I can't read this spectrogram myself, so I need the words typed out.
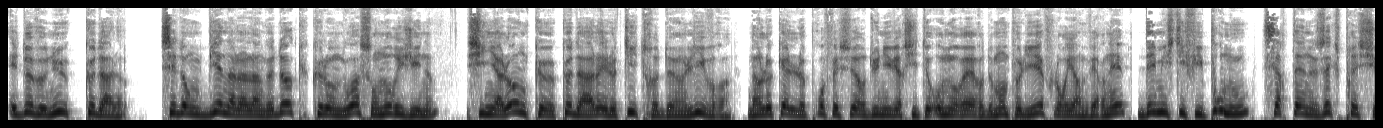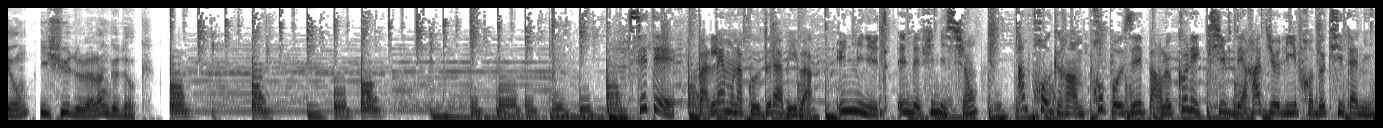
est devenue que dalle. C'est donc bien à la Languedoc que l'on doit son origine. Signalons que Que dalle est le titre d'un livre dans lequel le professeur d'université honoraire de Montpellier, Florian Vernet, démystifie pour nous certaines expressions issues de la Languedoc. C'était Parlem una cultura viva. Une minute, une définition. Un programme proposé par le collectif des radios livres d'Occitanie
